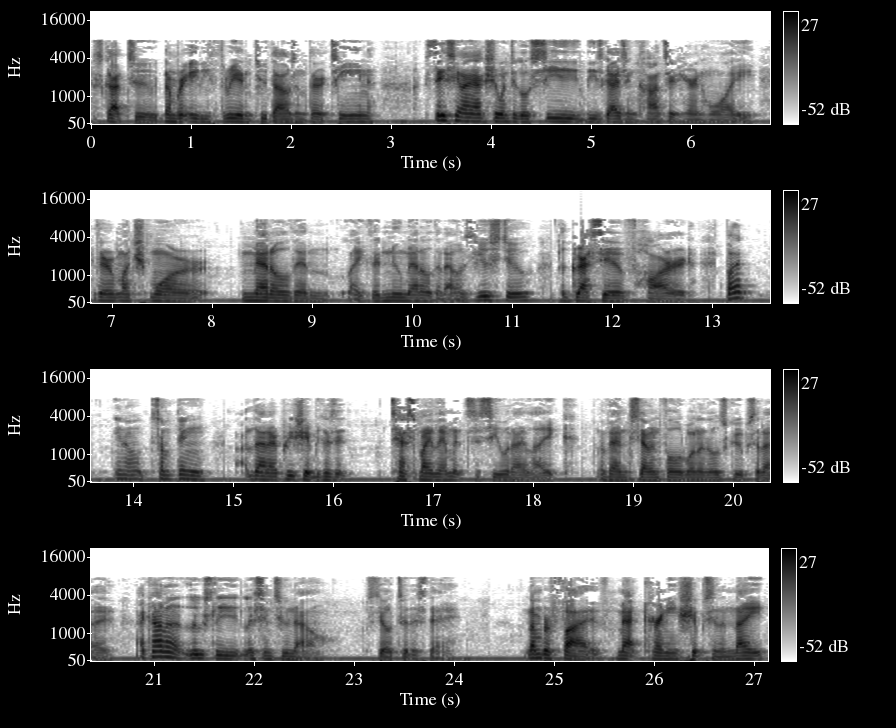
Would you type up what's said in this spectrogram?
It's got to number 83 in 2013. Stacy and I actually went to go see these guys in concert here in Hawaii. They're much more metal than like the new metal that I was used to. Aggressive, hard, but you know, something that I appreciate because it tests my limits to see what I like. Avenged Sevenfold, one of those groups that I, I kind of loosely listen to now, still to this day. Number five, Matt Kearney, Ships in the Night.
